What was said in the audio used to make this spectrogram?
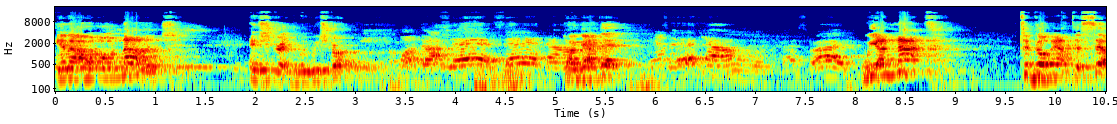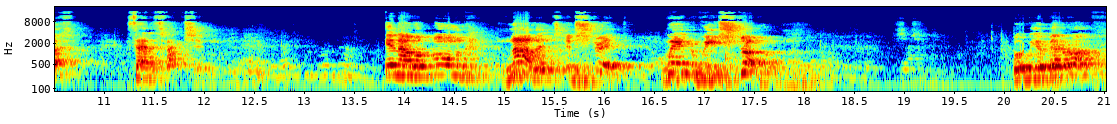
in our own knowledge and strength when we struggle. Come on, Doc. Say it, say it now. Y'all got that? Say it now. That's right. We are not to go after self-satisfaction in our own knowledge and strength when we struggle. But we are better off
